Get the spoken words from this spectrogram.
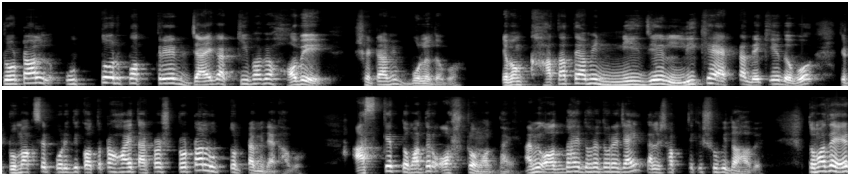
টোটাল উত্তরপত্রের জায়গা কীভাবে হবে সেটা আমি বলে দেবো। এবং খাতাতে আমি নিজে লিখে একটা দেখিয়ে দেবো যে টু মার্কসের পরিধি কতটা হয়, তারপর টোটাল উত্তরটা আমি দেখাবো। আজকে তোমাদের অষ্টম অধ্যায়। আমি অধ্যায় ধরে ধরে যাই, তাহলে সব থেকে সুবিধা হবে। তোমাদের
